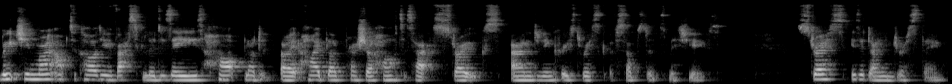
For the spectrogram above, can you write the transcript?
reaching right up to cardiovascular disease, heart blood, uh, high blood pressure, heart attacks, strokes, and an increased risk of substance misuse. Stress is a dangerous thing.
